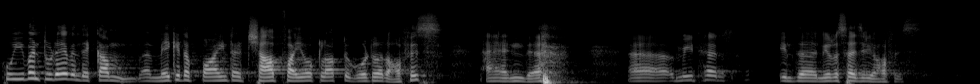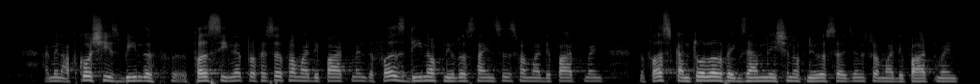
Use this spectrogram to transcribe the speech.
who even today when they come, uh, make it a point at sharp 5 o'clock to go to her office and uh, meet her in the neurosurgery office. I mean, of course, she's been the first senior professor from our department, the first dean of neurosciences from our department, the first controller of examination of neurosurgeons from our department.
